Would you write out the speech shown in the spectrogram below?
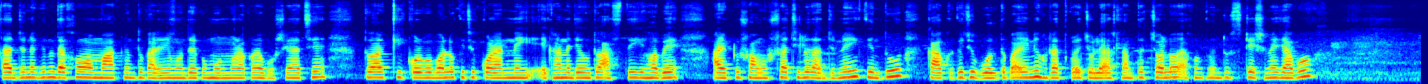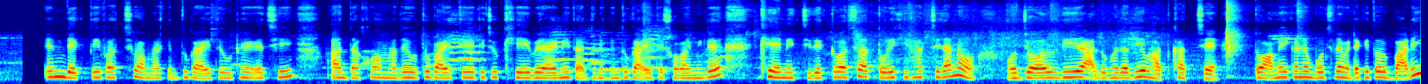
তার জন্য কিন্তু দেখো, আমার মা কিন্তু গাড়ির মধ্যে এরকম মনমরা করে বসে আছে। তো আর কি করব বলো, কিছু করার নেই, এখানে যেহেতু আসতেই হবে, আর একটু সমস্যা ছিল, তার জন্যই কিন্তু কাউকে কিছু বলতে পারিনি, হঠাৎ করে চলে আসলাম। তো চলো, এখন কিন্তু স্টেশনে যাব। এন দেখতেই পাচ্ছ, আমরা কিন্তু গাড়িতে উঠে গেছি। আর দেখো, আমরা যেহেতু বাড়ি থেকে কিছু খেয়ে বেড়াইনি, তার জন্য কিন্তু গাড়িতে সবাই মিলে খেয়ে নিচ্ছি। দেখতে পাচ্ছ, আর তোরে কী খাচ্ছে জানো? ও জল দিয়ে আলু ভাজা দিয়ে ভাত খাচ্ছে। তো আমি এখানে বলছিলাম, এটা কি তোর বাড়ি?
